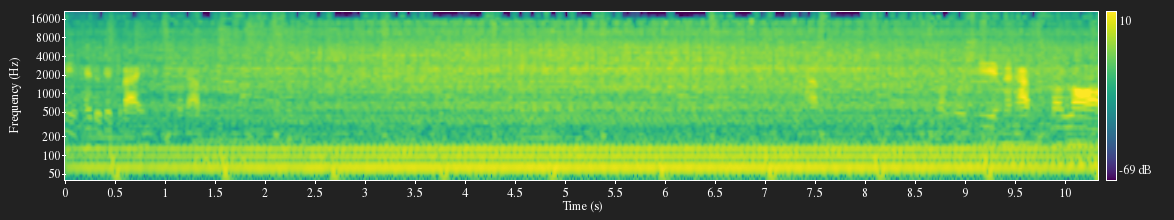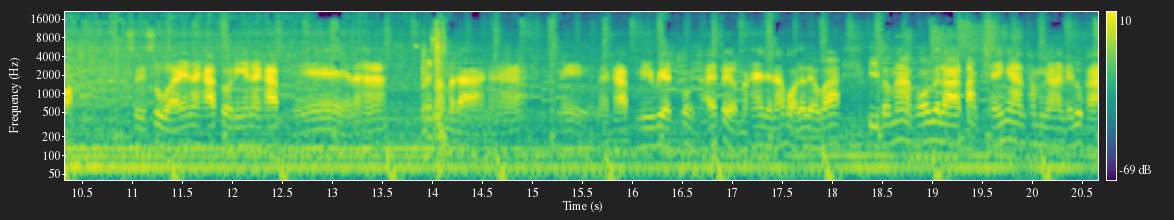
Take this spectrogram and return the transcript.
นี่ให้ดูใกล้ๆนะครับครับก่อนนะครับรอๆสวยๆนะครับ ตัวนี้นะครับนี่นะฮะไม่ธรรมดานะฮะ นี่นะครับ มีเวทช่วงท้ายเสริมมาให้เลยนะ บอกได้เลยว่าดีมากๆ เพราะว่าเวลาตักใช้งานทำงานในลูกค้า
